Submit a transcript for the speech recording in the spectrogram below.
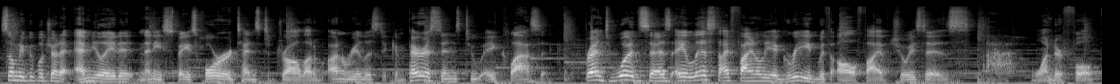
So many people try to emulate it, and any space horror tends to draw a lot of unrealistic comparisons to a classic. Brent Wood says, a list I finally agreed with all five choices. Ah, wonderful.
